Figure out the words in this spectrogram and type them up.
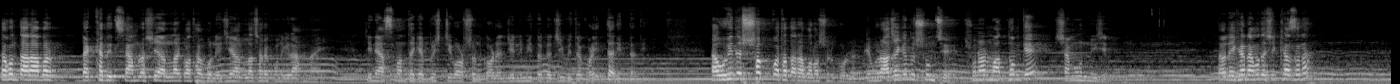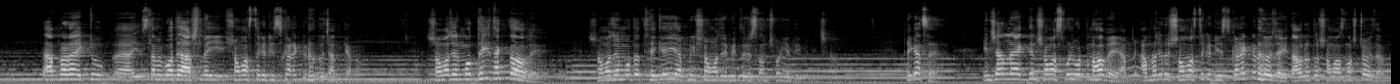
তখন তারা আবার ব্যাখ্যা দিচ্ছে, আমরা সেই আল্লাহর কথা বলি, যে আল্লাহ ছাড়া কোনো ইলাহ নাই। যিনি আসমান থেকে বৃষ্টি বর্ষণ করেন, যিনি মৃতকে জীবিত করেন ইত্যাদি ইত্যাদি। তাওহিদের সব কথা তারা বলা শুরু করলেন এবং রাজা কিন্তু শুনছে, শোনার মাধ্যমকে শ্যামুন নিজে। তাহলে এখানে আমাদের শিক্ষা আছে না? আপনারা একটু ইসলামের পথে আসলেই সমাজ থেকে ডিসকানেক্টেড হতে চান কেন? সমাজের মধ্যেই থাকতে হবে। সমাজের মধ্যে থেকেই আপনি সমাজের ভিতরে ইসলাম ছড়িয়ে দিবেন ঠিক আছে? ইনশাল্লাহ একদিন সমাজ পরিবর্তন হবে। আমরা যদি সমাজ থেকে ডিসকানেক্টেড হয়ে যাই, তাহলে তো সমাজ নষ্ট হয়ে যাবে।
